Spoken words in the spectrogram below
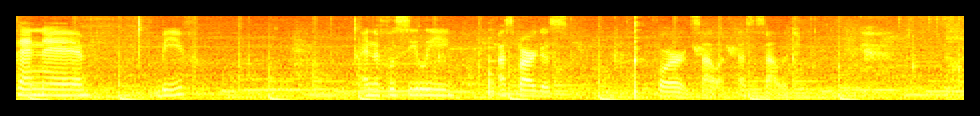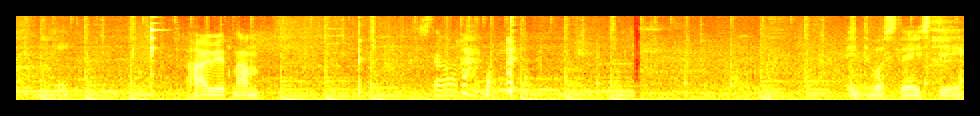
penne beef, and a fusilli asparagus for salad, as a salad. Okay, Hi Vietnam. stop. It was tasty,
